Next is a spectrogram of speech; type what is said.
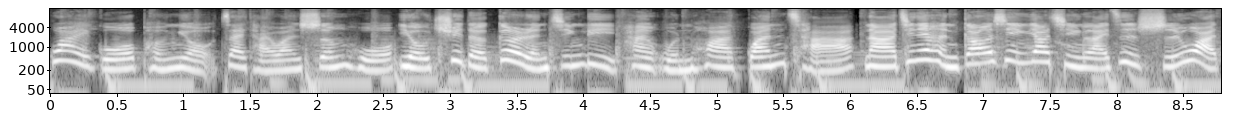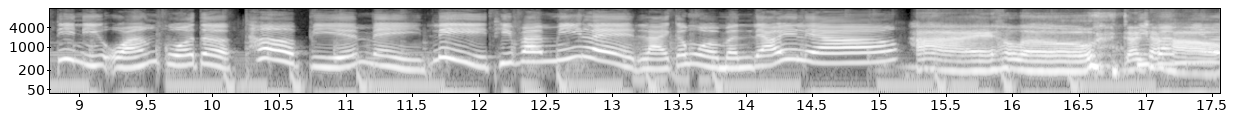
外国朋友在台湾生活有趣的个人经历和文化观察。那今天很高兴邀请来自史瓦蒂尼王国的特别美丽提凡米。来跟我们聊一聊。Hi，Hello，大家好。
